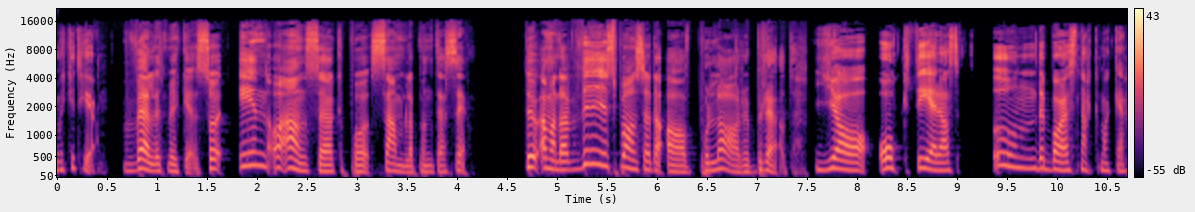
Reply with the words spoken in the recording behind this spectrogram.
mycket tycker jag. Väldigt mycket. Så in och ansök på samla.se. Du Amanda, vi är sponsrade av Polarbröd. Ja, och deras underbara snackmacka.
